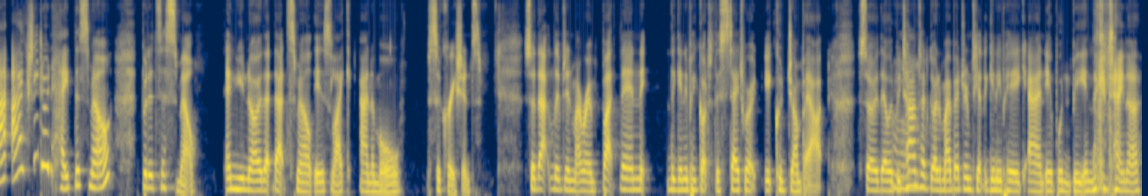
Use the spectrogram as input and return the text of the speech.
I, I actually don't hate the smell, but it's a smell, and you know that that smell is like animal secretions. So that lived in my room, but then the guinea pig got to this stage where it, it could jump out. So there would be Oh. times I'd go to my bedroom to get the guinea pig, and it wouldn't be in the container.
